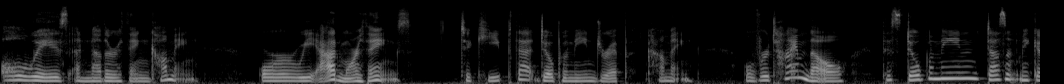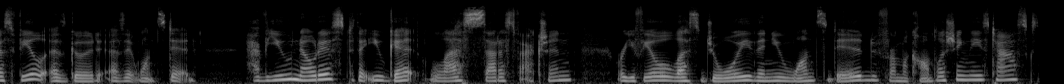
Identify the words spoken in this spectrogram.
always another thing coming, or we add more things to keep that dopamine drip coming. Over time, though, this dopamine doesn't make us feel as good as it once did. Have you noticed that you get less satisfaction or you feel less joy than you once did from accomplishing these tasks?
